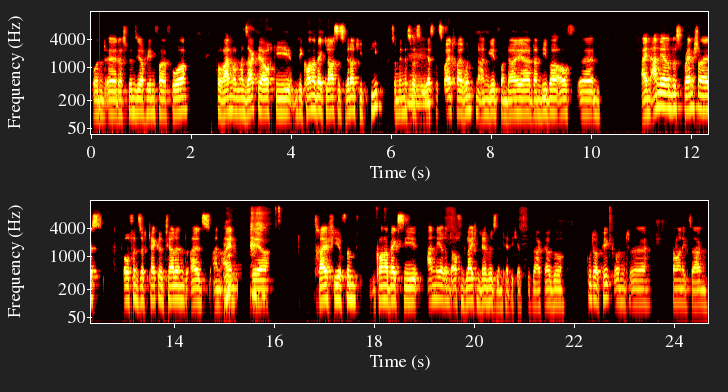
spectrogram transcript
und äh, das führen sie auf jeden Fall vor, voran. Und man sagt ja auch, die, die Cornerback-Class ist relativ deep, zumindest was die Mhm. ersten zwei, drei Runden angeht. Von daher dann lieber auf äh, ein annäherndes Franchise Offensive Tackle Talent als an einen der drei, vier, fünf Cornerbacks, die annähernd auf dem gleichen Level sind, hätte ich jetzt gesagt. Also guter Pick und äh, kann man nichts sagen.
